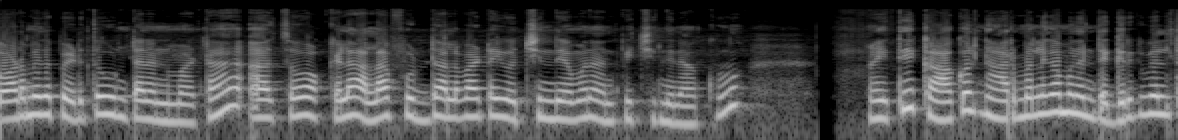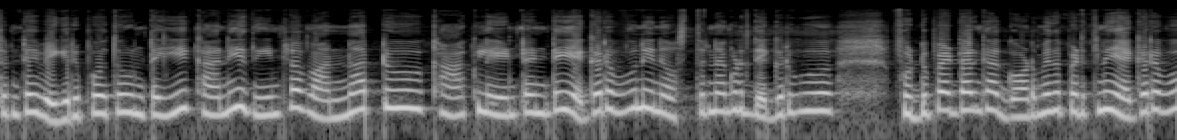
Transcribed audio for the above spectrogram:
గోడ మీద పెడుతూ ఉంటానన్నమాట. సో ఒకవేళ అలా ఫుడ్ అలవాటై వచ్చిందేమో అని అనిపించింది నాకు. అయితే కాకులు నార్మల్గా మనం దగ్గరికి వెళ్తుంటే ఎగిరిపోతూ ఉంటాయి. కానీ దీంట్లో వన్ ఆర్ టూ కాకులు ఏంటంటే ఎగరవు. నేను వస్తున్నా కూడా దగ్గరకు ఫుడ్ పెట్టడానికి ఆ గోడ మీద పెడుతున్నా ఎగరవు.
